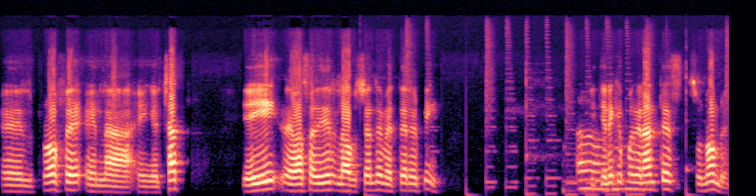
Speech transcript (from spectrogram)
el profe en, la, en el chat. Y ahí le va a salir la opción de meter el pin. Y tiene que poner antes su nombre.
